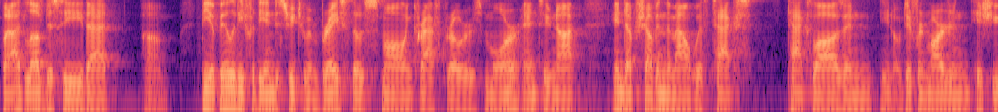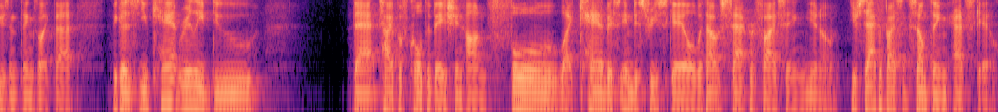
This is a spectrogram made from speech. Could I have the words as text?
But I'd love to see that um, the ability for the industry to embrace those small and craft growers more and to not end up shoving them out with tax tax laws and you know different margin issues and things like that. Because you can't really do that type of cultivation on full like cannabis industry scale without sacrificing you know you're sacrificing something at scale.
